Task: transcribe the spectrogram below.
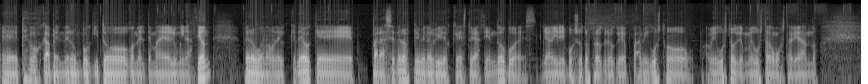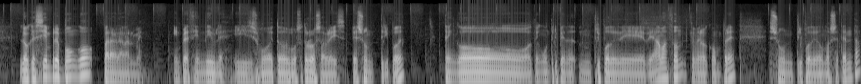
Eh, tengo que aprender un poquito con el tema de la iluminación, pero bueno, creo que para ser de los primeros vídeos que estoy haciendo, pues ya diréis vosotros, pero creo que a mi gusto, a mi gusto me gusta cómo está quedando. Lo que siempre pongo para grabarme, imprescindible, y supongo que todos vosotros lo sabréis, es un trípode. Tengo, tengo un, trípode, trípode de, de Amazon que me lo compré. Es un trípode de unos 70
